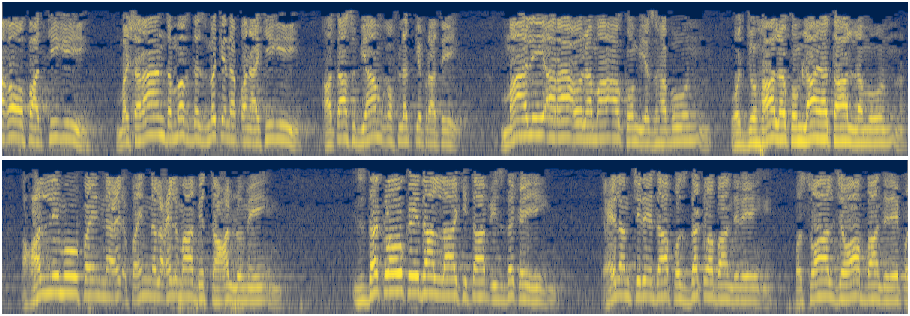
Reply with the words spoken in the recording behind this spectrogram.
هغه وفات کیږي مشران د مقدس مکه نه پناه کیږي او تاسو بیا هم غفلت کې پراته مالی ارا علماءکم یذهبون وجهالکم لا يتعلمون علموا فإن فإن العلم بالتعلم زده کړو کې دا الله کتاب زده کوي علم چې دا پس زده کړه باندې دی په سوال جواب باندې دی په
